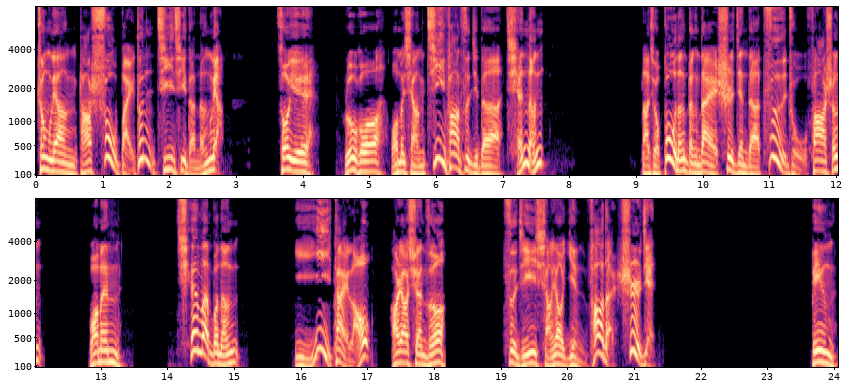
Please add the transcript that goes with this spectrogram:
重量达数百吨机器的能量。所以，如果我们想激发自己的潜能，那就不能等待事件的自主发生。我们。千万不能以逸待劳，而要选择自己想要引发的事件，并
